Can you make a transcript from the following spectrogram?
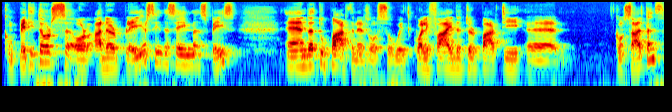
competitors or other players in the same space, and to partners also with qualified third-party uh, consultants uh,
